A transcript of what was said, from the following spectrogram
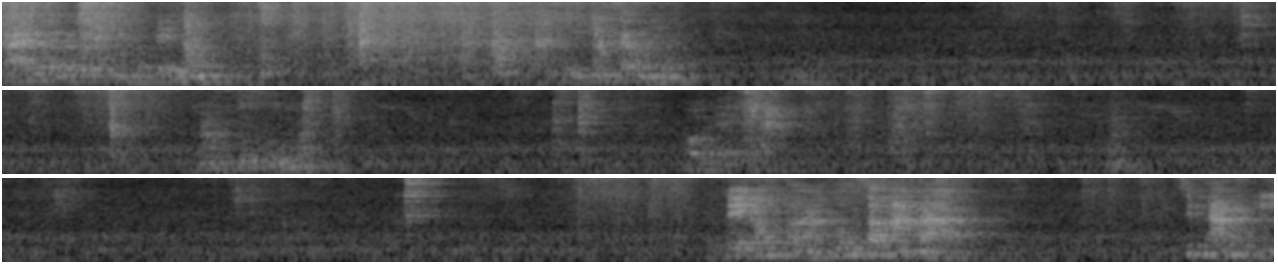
cái rồi nó เป็นมันเป็นน้ำคือกินเศร้าเนี่ยน้ำคือขุ่นมา พอแต่ เป็นน้องอ่าทุ่งเศร้าหางบาทสิบห้าปี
